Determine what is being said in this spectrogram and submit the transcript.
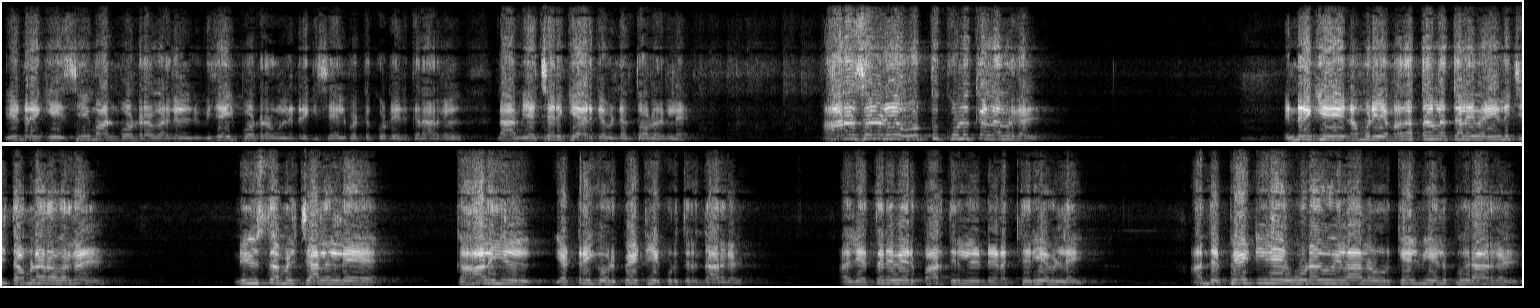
இன்றைக்கு சீமான் போன்றவர்கள் விஜய் போன்றவர்கள் இன்றைக்கு செயல்பட்டுக் கொண்டிருக்கிறார்கள். நாம் எச்சரிக்கையா இருக்க வேண்டும் தோழர்களே. அரசனுடைய ஒட்டு குழுக்கள் அவர்கள். இன்றைக்கு நம்முடைய மகத்தான தலைவர் எழுச்சி தமிழர் அவர்கள் நியூஸ் தமிழ் சேனலிலே காலையில் எட்டரைக்கு ஒரு பேட்டியை கொடுத்திருந்தார்கள். அதில் எத்தனை பேர் பார்த்தீர்கள் என்று எனக்கு தெரியவில்லை. அந்த பேட்டியிலே ஊடகவியலாளர் ஒரு கேள்வி எழுப்புகிறார்கள்.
